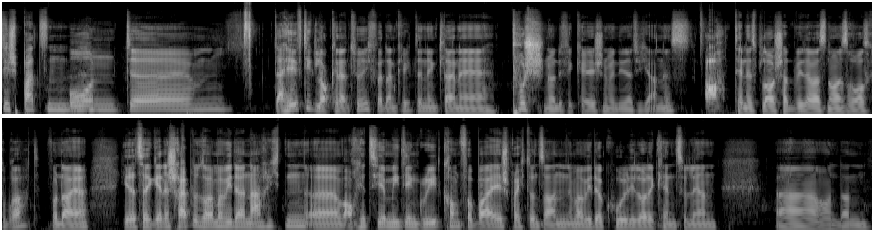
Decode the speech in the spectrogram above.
Die Spatzen. Und ähm, da hilft die Glocke natürlich, weil dann kriegt ihr eine kleine Push-Notification, wenn die natürlich an ist. Oh, Tennisblausch hat wieder was Neues rausgebracht. Von daher, jederzeit gerne schreibt uns auch immer wieder Nachrichten. Äh, auch jetzt hier Meet and Greet, kommt vorbei, sprecht uns an. Immer wieder cool, die Leute kennenzulernen. Äh, und dann,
